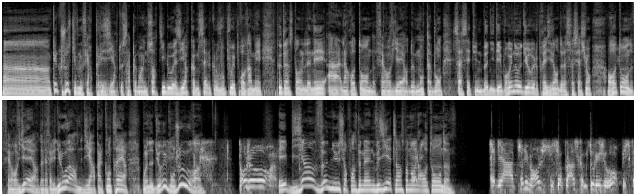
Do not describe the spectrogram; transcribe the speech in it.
un quelque chose qui va nous faire plaisir, tout simplement. Une sortie loisir comme celle que vous pouvez programmer tout instant de l'année à la rotonde ferroviaire de Montabon. Ça, c'est une bonne idée. Bruno Duru, le président de l'association Rotonde ferroviaire de la Vallée du Loire, on ne dira pas le contraire. Bruno Duru, bonjour. Bonjour. Et bienvenue sur France Bleu Maine. Vous y êtes là en ce moment à la rotonde. Eh bien, absolument, je suis sur place comme tous les jours, puisque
